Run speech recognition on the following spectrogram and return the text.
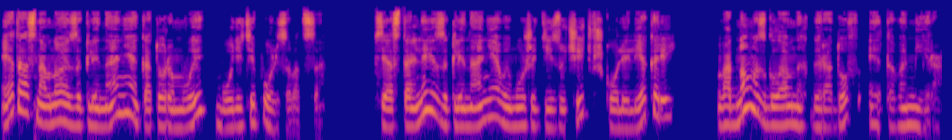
Это основное заклинание, которым вы будете пользоваться. Все остальные заклинания вы можете изучить в школе лекарей в одном из главных городов этого мира.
